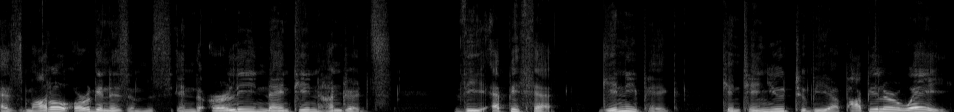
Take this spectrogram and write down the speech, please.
as model organisms in the early 1900s, the epithet guinea pig continued to be a popular way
